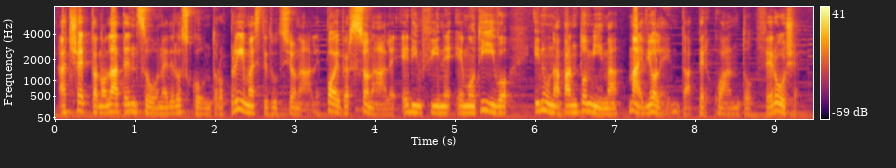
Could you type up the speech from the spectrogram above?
accettano la tensione dello scontro prima istituzionale, poi personale ed infine emotivo, in una pantomima mai violenta per quanto feroce.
